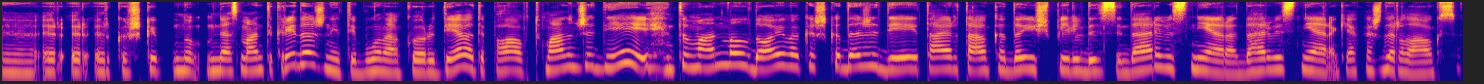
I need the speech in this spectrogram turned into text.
ir, ir, ir kažkaip, nu, nes man tikrai dažnai tai būna, kur Dieve, tai palauk, tu man žadėjai, tu man maldoji, va kažkada žadėjai tą ir tą, kada išpildysi, dar vis nėra, dar vis nėra, kiek aš dar lauksiu.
